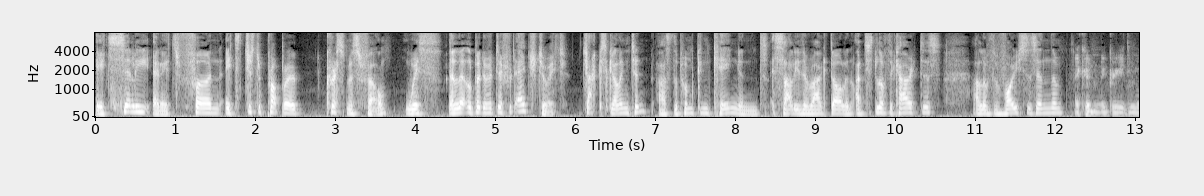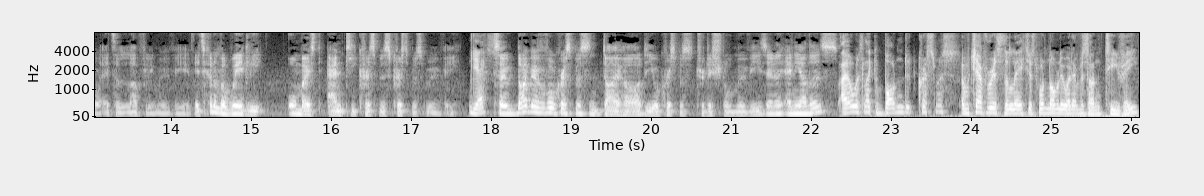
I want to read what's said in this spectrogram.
It's silly and it's fun. It's just a proper Christmas film with a little bit of a different edge to it. Jack Skellington as the Pumpkin King and Sally the Rag Doll, and I just love the characters. I love the voices in them. I couldn't agree with you more. It's a lovely movie. It's kind of a weirdly almost anti-Christmas Christmas movie. Yes. So Nightmare Before Christmas and Die Hard are your Christmas traditional movies. Any, any others? I always like a Bond at Christmas, whichever is the latest one. Normally, whatever's on TV.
